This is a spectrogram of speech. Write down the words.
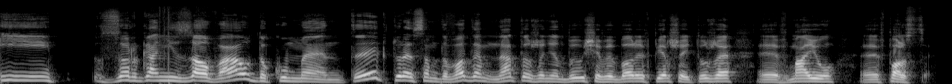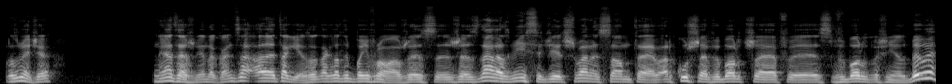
i zorganizował dokumenty, które są dowodem na to, że nie odbyły się wybory w pierwszej turze e, w maju e, w Polsce. Rozumiecie? No ja też nie do końca, ale tak jest. On tak o tym poinformował, że, że znalazł miejsce, gdzie trzymane są te arkusze wyborcze w, z wyborów, które się nie odbyły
